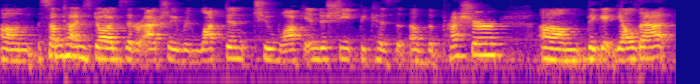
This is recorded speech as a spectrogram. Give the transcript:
Um, sometimes dogs that are actually reluctant to walk into sheep because of the pressure, um, they get yelled at.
